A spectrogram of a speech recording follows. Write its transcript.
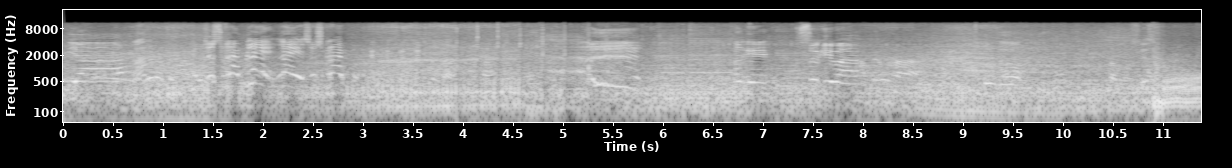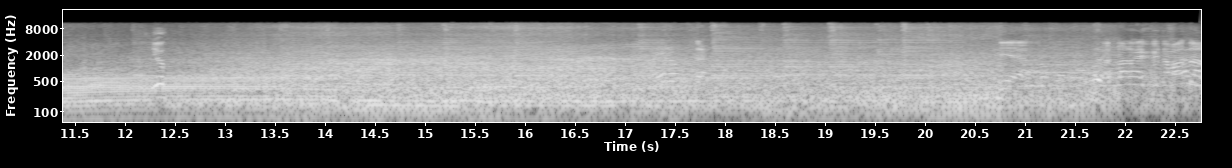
Subscribe ya. Subscribe, le, le, subscribe. Oke, Sugiwa. Tunggu. Yuk. Iya. Mas malah ke kacamata.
